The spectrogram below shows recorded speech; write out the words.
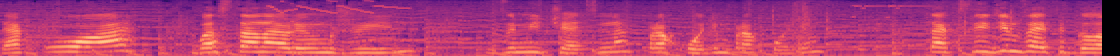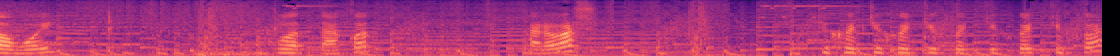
Так, о, восстанавливаем жизнь. Замечательно. Проходим, проходим. Так, следим за этой головой. Вот так вот. Хорош. Тихо, тихо, тихо, тихо, тихо.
